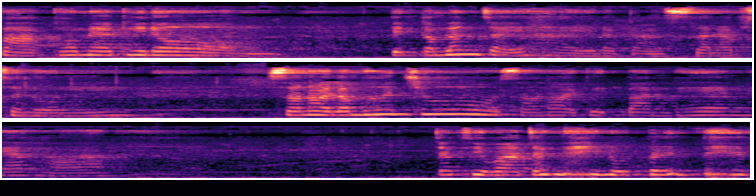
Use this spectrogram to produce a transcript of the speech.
ฝากพ่อแม่พี่น้อง เป็นกำลังใจให้แล้วก็สนับสนุนสาวน่อยลำเพื่อนโชว์สาวน่อยเพชรบานแพงนะคะจักสิว่าจังใดหนูตื่นเต้น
